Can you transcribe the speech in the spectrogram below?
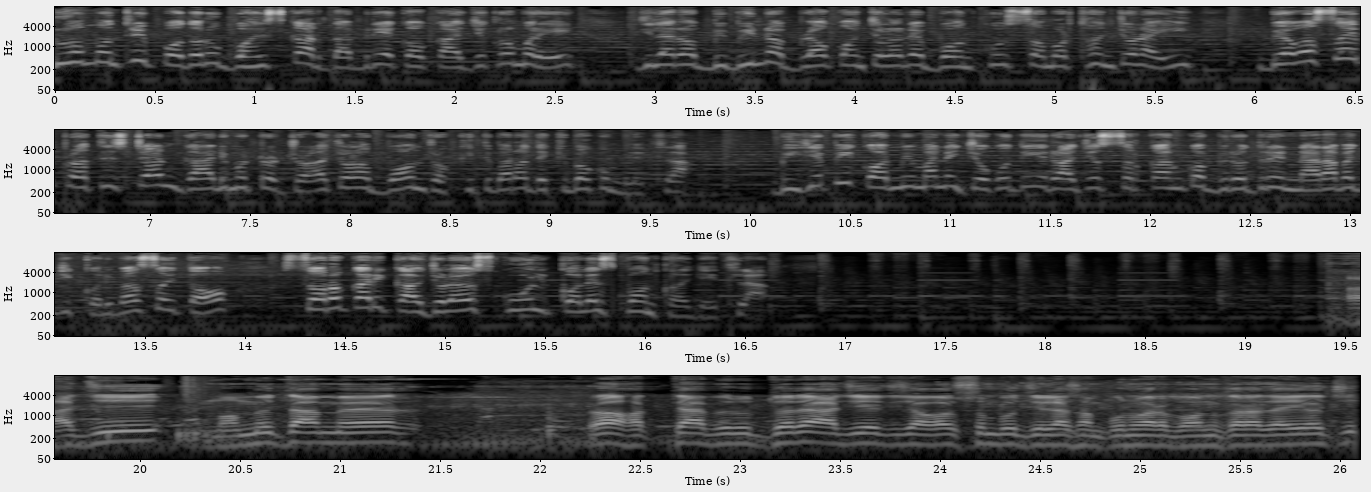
গৃহমন্ত্রী পদর বহিষ্কার দাবিরে এক কার্যক্রমে জেলার বিভিন্ন ব্লক অঞ্চলের বন্ধকু সমর্থন জনাই ব্যবসায়ী প্রতিষ্ঠান গাড়িমোটর চলাচল বন্ধ রক্ষিবার দেখা মিলেছিল বিজেপি কর্মীমানে যোগ দিয়ে রাজ্য সরকারঙ্ বিরোধে নারাবাজি করা সহিত সরকারি কার্যালয় স্কুল কলেজ বন্ধ করা যাইছিল আজি মমিতা মেয়র ର ହତ୍ୟା ବିରୁଦ୍ଧରେ ଆଜି ଏଠି ଜଗତସିଂହପୁର ଜିଲ୍ଲା ସମ୍ପୂର୍ଣ୍ଣ ଭାବରେ ବନ୍ଦ କରାଯାଇଅଛି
